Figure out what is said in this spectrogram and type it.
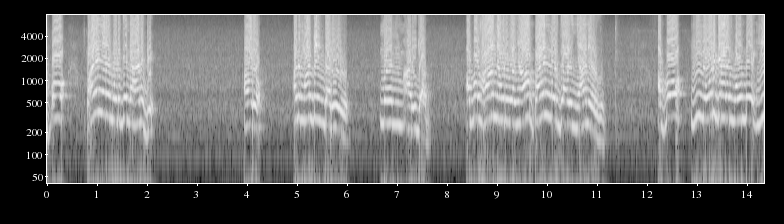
അപ്പോ പഴങ്ങൾ കൊടുക്കേണ്ട ആനക്ക് ആരോ? അത് എനിക്ക് അറിയുള്ളൂ. അറിയില്ല. അപ്പൊ മഹാൻ അവിടെ പറഞ്ഞു ആ പഴം കൊടുത്താൽ ഞാൻ എഴുതും. അപ്പോ ഈ ലോറിക്കാരൻ പോകുമ്പോ ഈ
